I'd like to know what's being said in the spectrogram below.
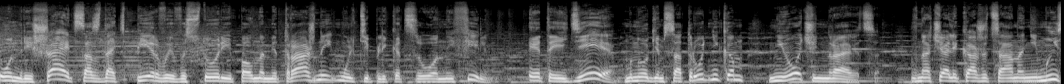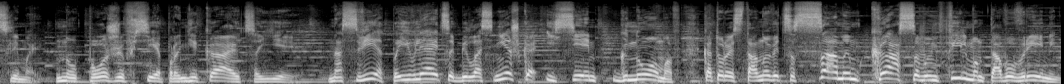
Он решает создать первый в истории полнометражный мультипликационный фильм. Эта идея многим сотрудникам не очень нравится – Вначале кажется она немыслимой, но позже все проникаются ею. На свет появляется Белоснежка и семь гномов, которая становится самым кассовым фильмом того времени.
